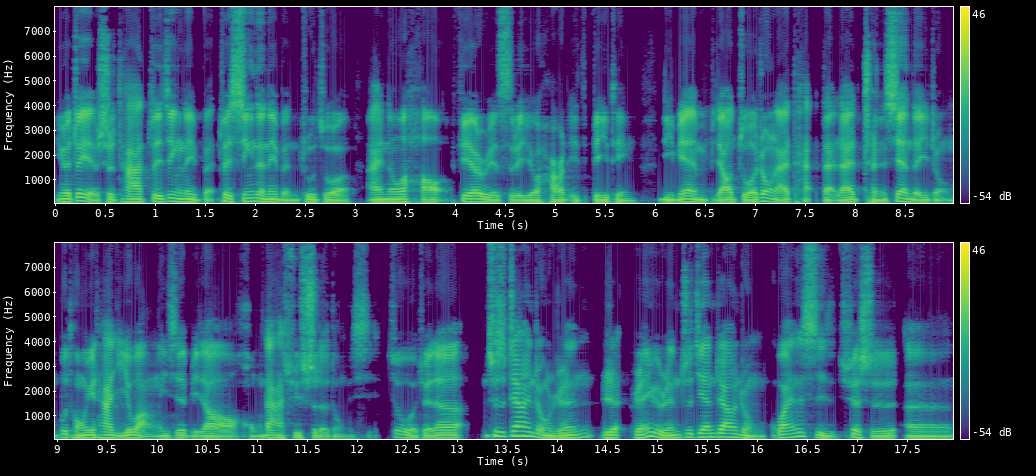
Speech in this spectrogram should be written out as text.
因为这也是他最近那本最新的那本著作《I Know How Furiously Your Heart Is Beating》里面比较着重来谈来来呈现的一种不同于他以往一些比较宏大叙事的东西。就我觉得，就是这样一种人人人与人之间这样一种关系，确实，嗯，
